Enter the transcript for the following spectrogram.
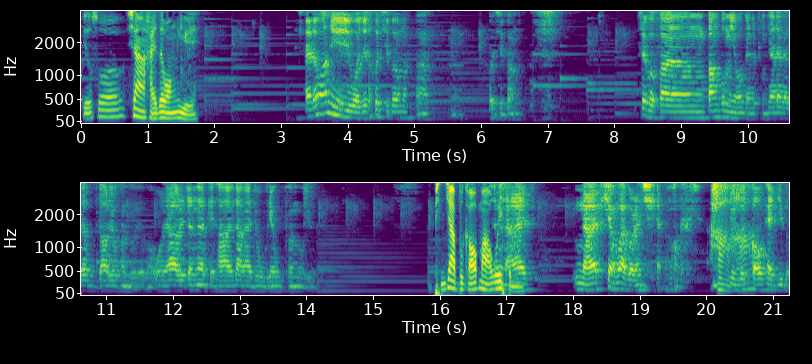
比如说像《海贼王女》，海贼王女，我觉得后期崩了，啊嗯，后期崩了。这个番帮不明，我给的评价大概在五到六分左右吧。我要是真的给他，大概就五点五分左右。评价不高吗？为什么拿来拿来骗外国人钱，我感觉啊？就是高开低走。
